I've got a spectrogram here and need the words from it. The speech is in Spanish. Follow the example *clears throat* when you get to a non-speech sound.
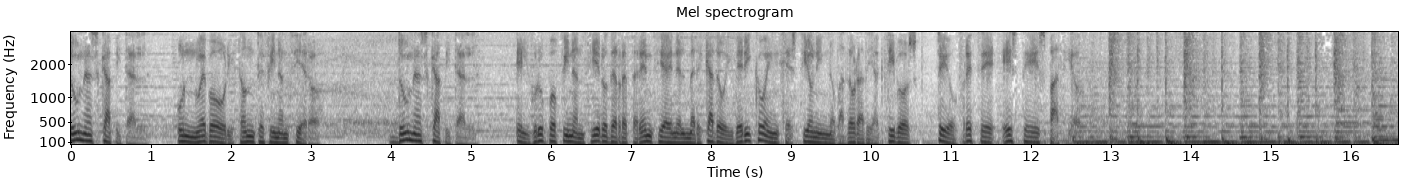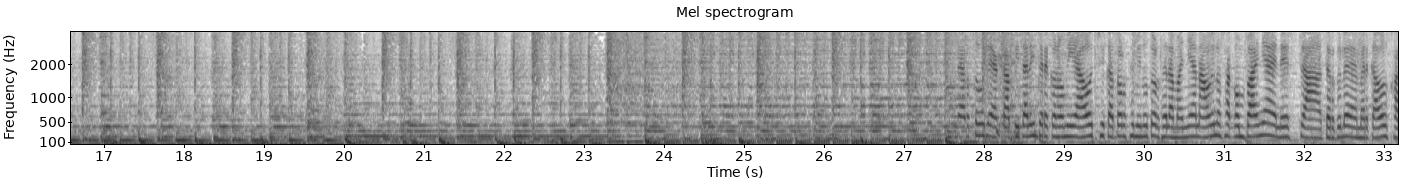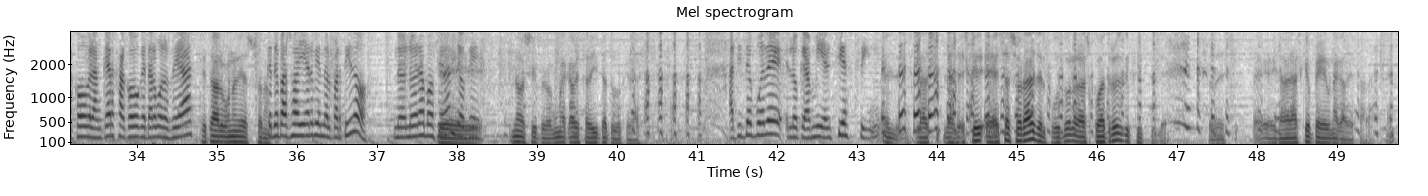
Dunas Capital, un nuevo horizonte financiero. Dunas Capital, el grupo financiero de referencia en el mercado ibérico en gestión innovadora de activos, te ofrece este espacio. Capital Intereconomía, 8 y 14 minutos de la mañana. Hoy nos acompaña en esta tertulia de mercados Jacobo Blanquer. Jacobo, ¿qué tal? Buenos días. ¿Qué tal? Buenos días, Susana. ¿Qué te pasó ayer viendo el partido? ¿No, no era emocionante o qué? No, sí, pero una cabezadita tuve que dar. *laughs* a ti te puede lo que a mí, el siesting. es que a esas horas del fútbol, a las 4 es difícil. ¿eh? Entonces, eh, la verdad es que pegué una cabezada. ¿eh?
